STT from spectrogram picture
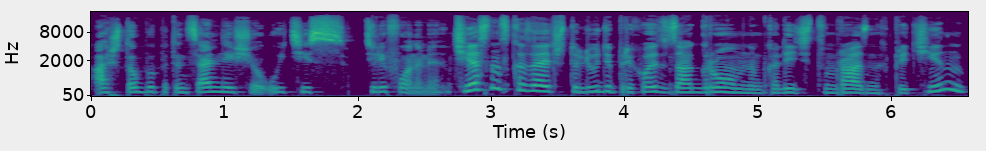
а чтобы потенциально еще уйти с телефонами. Честно сказать, что люди приходят за огромным количеством разных причин.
